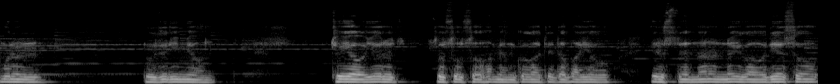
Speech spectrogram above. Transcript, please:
문을 두드리면 주여 열어주소서 하면 그가 대답하여 이르시되 나는 너희가 어디에서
